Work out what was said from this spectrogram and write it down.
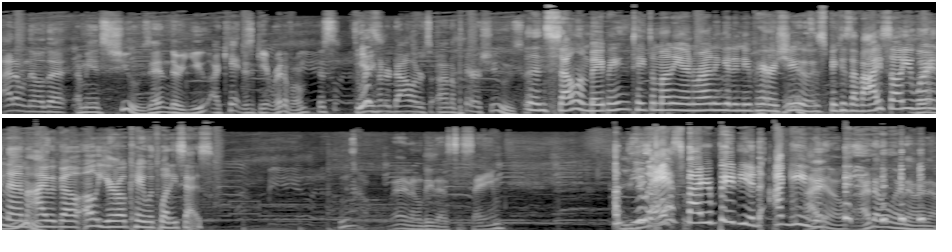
I don't know that. I mean, it's shoes, and they're you. I can't just get rid of them. It's three hundred dollars on a pair of shoes. Then sell them, baby. Take the money and run and get a new pair of shoes. Because if I saw you They're wearing them, I would go, oh, you're okay with what he says. No, I don't think that's the same. You, so? asked my opinion. I gave I it. I know, I know, I know, I know.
